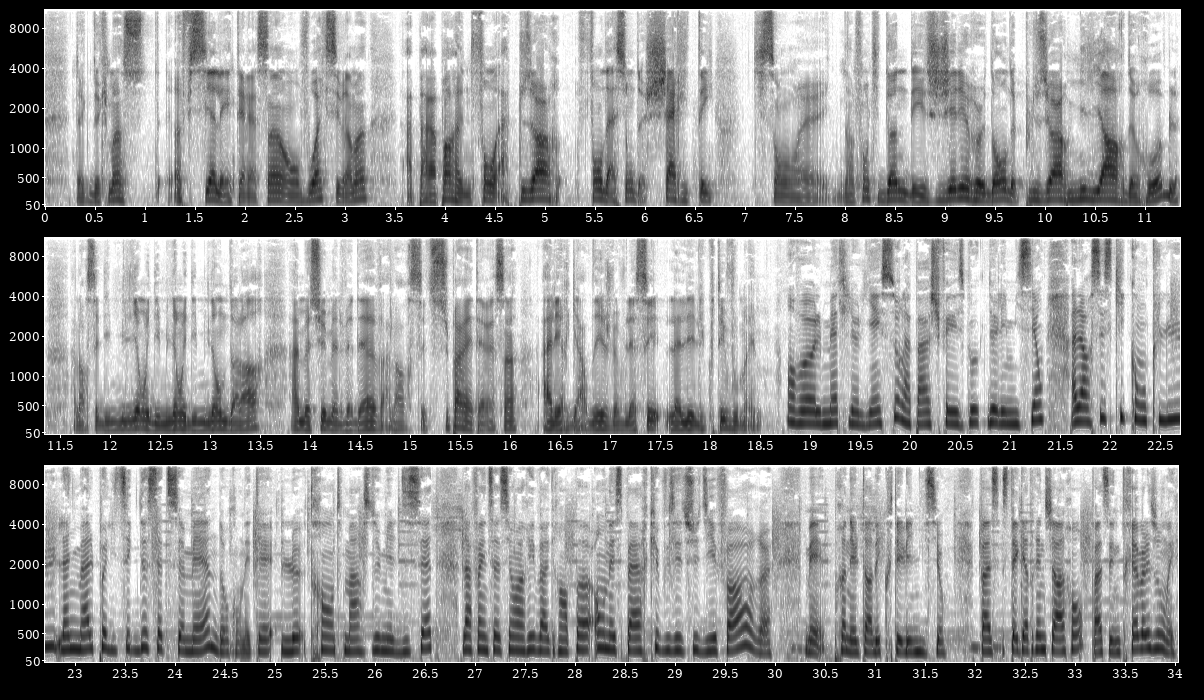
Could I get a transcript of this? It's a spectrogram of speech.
officiels intéressants. On voit que c'est vraiment par rapport à plusieurs fondations de charité qui sont euh, dans le fond qui donnent des généreux dons de plusieurs milliards de roubles. Alors c'est des millions et des millions et des millions de dollars à monsieur Medvedev. Alors c'est super intéressant à aller regarder. Je vais vous laisser l'écouter vous-même. On va mettre le lien sur la page Facebook de l'émission. Alors, c'est ce qui conclut l'animal politique de cette semaine. Donc, on était le 30 mars 2017. La fin de session arrive à grands pas. On espère que vous étudiez fort, mais prenez le temps d'écouter l'émission. C'était Catherine Charron. Passez une très belle journée.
